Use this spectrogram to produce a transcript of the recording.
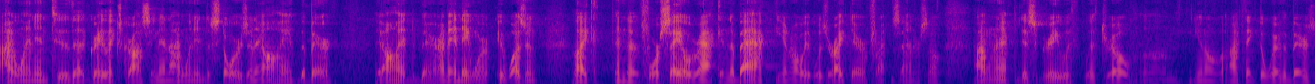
i went into the great lakes crossing and i went into stores and they all had the bear. They all had the bear. I mean they weren't it wasn't like in the for sale rack in the back. You know, it was right there, front and center. So I'm gonna have to disagree with with Trill. Um, you know, I think the wear the Bears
